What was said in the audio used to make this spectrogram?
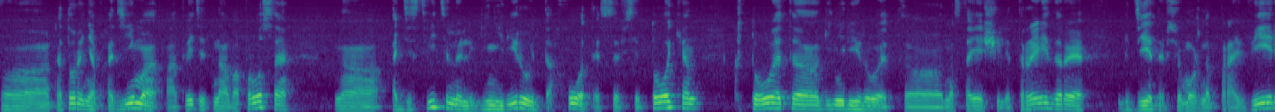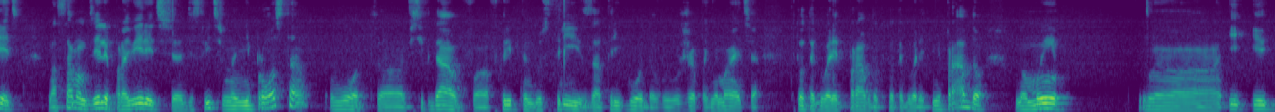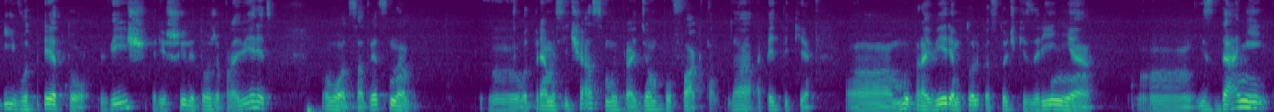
э, которой необходимо ответить на вопросы, э, а действительно ли генерирует доход SFC токен, кто это генерирует, э, настоящие ли трейдеры, где это все можно проверить. На самом деле проверить действительно непросто. Вот, э, всегда в, в криптоиндустрии за три года вы уже понимаете, кто-то говорит правду, кто-то говорит неправду, но мы и, и, и вот эту вещь решили тоже проверить. Вот, соответственно, вот прямо сейчас мы пройдем по фактам. Да, опять-таки, э, мы проверим только с точки зрения изданий,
